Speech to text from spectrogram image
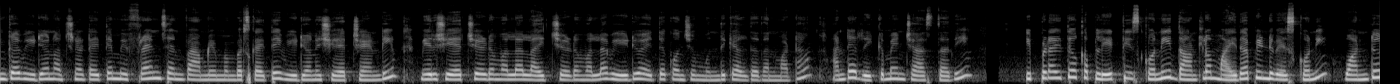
ఇంకా వీడియో నచ్చినట్టయితే మీ ఫ్రెండ్స్ అండ్ ఫ్యామిలీ మెంబర్స్కి అయితే వీడియోని షేర్ చేయండి. మీరు షేర్ చేయడం వల్ల లైక్ చేయడం వల్ల వీడియో అయితే కొంచెం ముందుకు వెళ్తుంది అనమాట అంటే రికమెండ్ చేస్తుంది. ఇప్పుడైతే ఒక ప్లేట్ తీసుకొని దాంట్లో మైదా పిండి వేసుకొని one to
